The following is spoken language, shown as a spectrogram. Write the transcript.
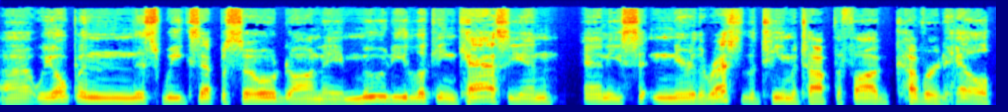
Uh, we open this week's episode on a moody looking Cassian, and he's sitting near the rest of the team atop the fog covered hill.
